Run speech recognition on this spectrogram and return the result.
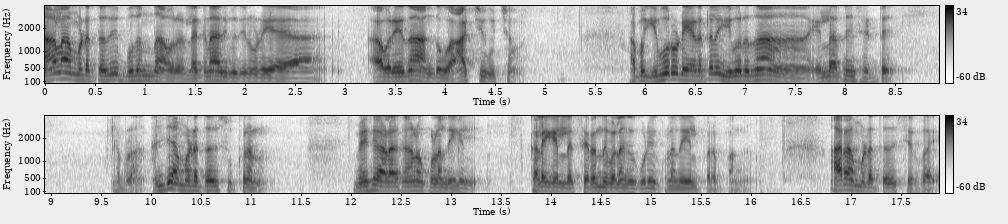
நாலாம் இடத்தது புதன் தான் அவர் லக்னாதிபதியினுடைய அவரே தான் அங்கே ஆட்சி உச்சம். அப்போ இவருடைய இடத்துல இவர் தான் எல்லாத்துக்கும் ஹெட்டு அப்புறம் அஞ்சாம் இடத்தது சுக்கிரன் மிக அழகான குழந்தைகள் கலைகளில் சிறந்து விளங்கக்கூடிய குழந்தைகள் பிறப்பாங்க. ஆறாம் இடத்தது செவ்வாய்.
